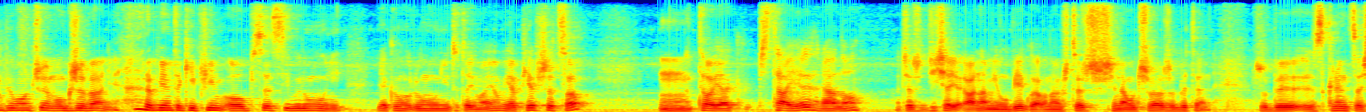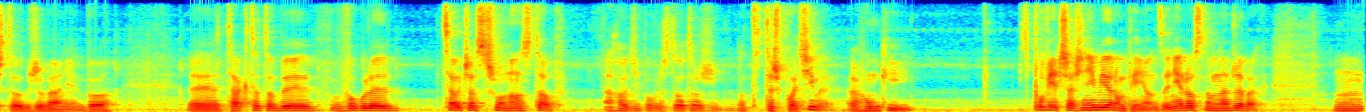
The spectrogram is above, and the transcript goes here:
wyłączyłem ogrzewanie. Robiłem taki film o obsesji w Rumunii, jaką Rumuni tutaj mają. Ja pierwsze co? Mm, To jak wstaję rano, chociaż dzisiaj Anna mi ubiegła, ona już też się nauczyła, żeby ten, żeby skręcać to ogrzewanie, bo e, tak to to by w ogóle cały czas szło non stop. A chodzi po prostu o to, że no, to też płacimy. Rachunki z powietrza się nie biorą pieniądze, nie rosną na drzewach. Mm,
